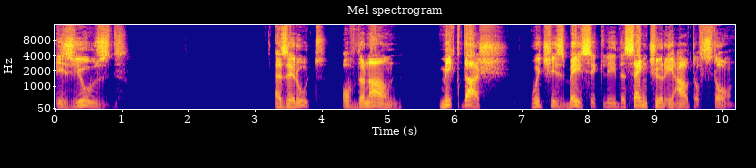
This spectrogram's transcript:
is used as a root of the noun mikdash, which is basically the sanctuary out of stone.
